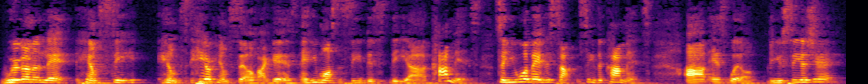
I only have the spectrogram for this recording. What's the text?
We're gonna let him see him hear himself, I guess, and he wants to see this the uh, comments. So you will be able to see the comments uh, as well. Do you see us yet?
